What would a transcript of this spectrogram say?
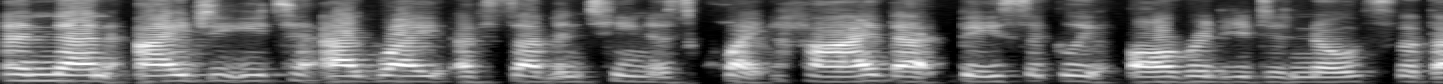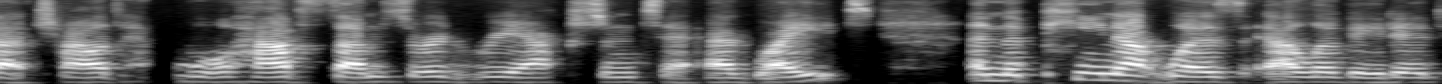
And then IgE to egg white of 17 is quite high. That basically already denotes that that child will have some sort of reaction to egg white. And the peanut was elevated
